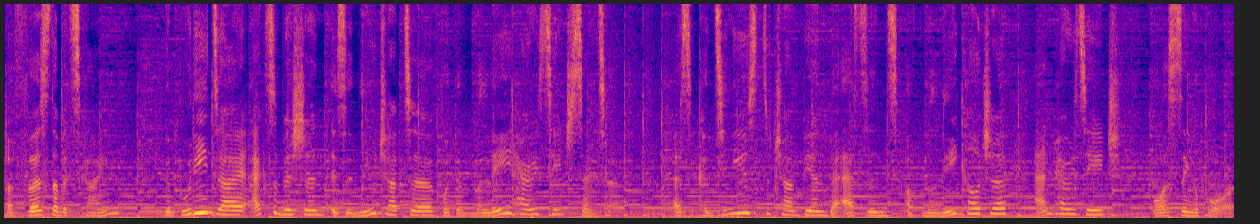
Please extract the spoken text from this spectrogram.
A first of its kind, the Budi Daya exhibition is a new chapter for the Malay Heritage Centre as it continues to champion the essence of Malay culture and heritage for Singapore.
